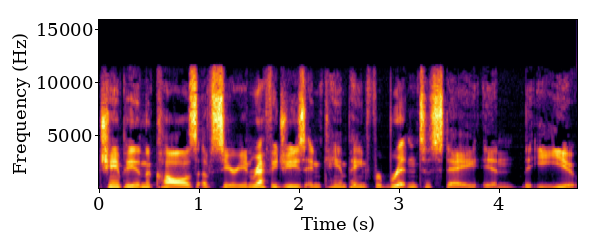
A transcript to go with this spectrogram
championed the cause of Syrian refugees and campaigned for Britain to stay in the EU.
